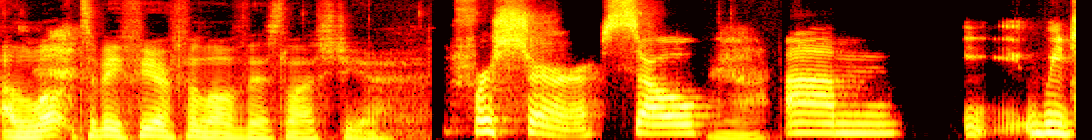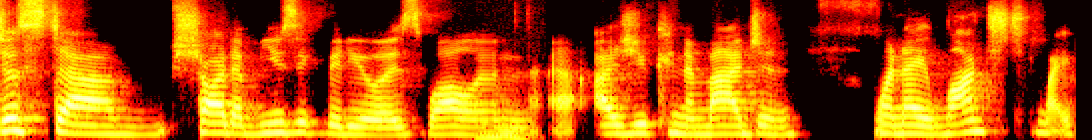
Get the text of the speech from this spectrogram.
a lot to be fearful of this last year. for sure. So um, we just um, shot a music video as well, and a- as you can imagine, when I launched my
